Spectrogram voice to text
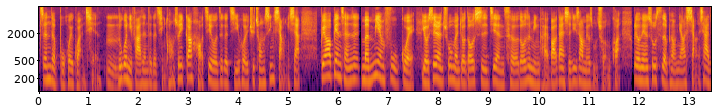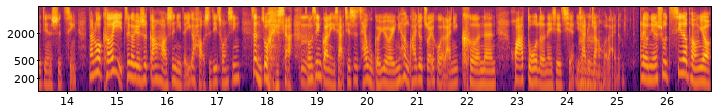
真的不会管钱。嗯，如果你发生这个情况，所以刚好借由这个机会去重新想一下，不要变成是门面富贵。有些人出门就都是见车，都是名牌包，但实际上没有什么存款。流年数四的朋友，你要想一下这件事情。那如果可以，这个月是刚好是你的一个好时机，重新振作一下，重新管理一下。嗯、其实才五个月而已，你很快就追回来。你可能花多了那些钱，一下就赚回来了。嗯、流年数七的朋友。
